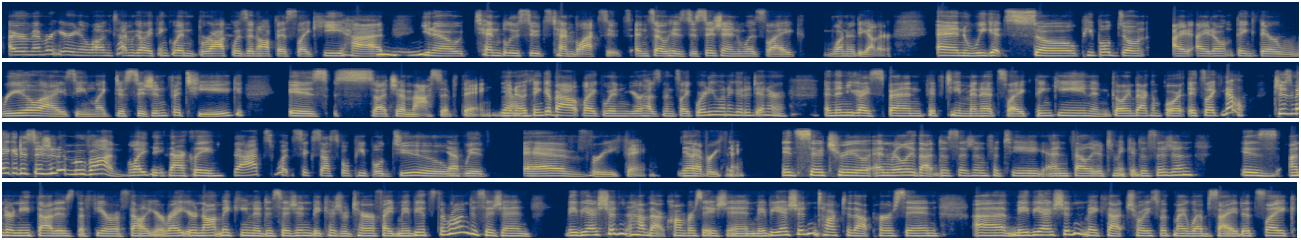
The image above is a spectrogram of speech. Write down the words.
I remember hearing a long time ago, I think when Barack was in office, like he had, mm-hmm. you know, 10 blue suits, 10 black suits. And so his decision was like, one or the other. And we get so people don't I, I don't think they're realizing like decision fatigue is such a massive thing. Yeah. You know, think about like when your husband's like, Where do you want to go to dinner? And then you guys spend 15 minutes like thinking and going back and forth. It's like, no, just make a decision and move on. Like, exactly. That's what successful people do yep. with everything. Yep. Everything. It's so true. And really, that decision fatigue and failure to make a decision is underneath that is the fear of failure, right? You're not making a decision because you're terrified. Maybe it's the wrong decision. Maybe I shouldn't have that conversation. Maybe I shouldn't talk to that person. Uh, maybe I shouldn't make that choice with my website. It's like,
